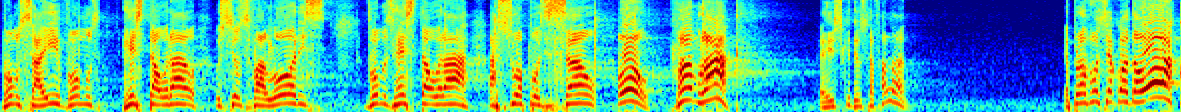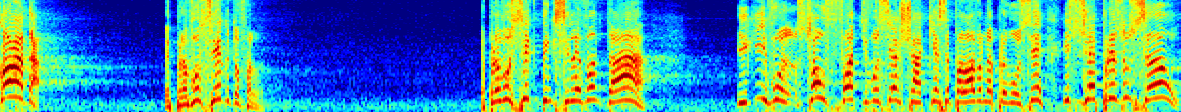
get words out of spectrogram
Vamos sair, vamos restaurar os seus valores, vamos restaurar a sua posição. Ou, oh, vamos lá! É isso que Deus está falando. É para você acordar, ô, oh, acorda! É para você que eu estou falando. É para você que tem que se levantar. E, e só o fato de você achar que essa palavra não é para você, isso já é presunção.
